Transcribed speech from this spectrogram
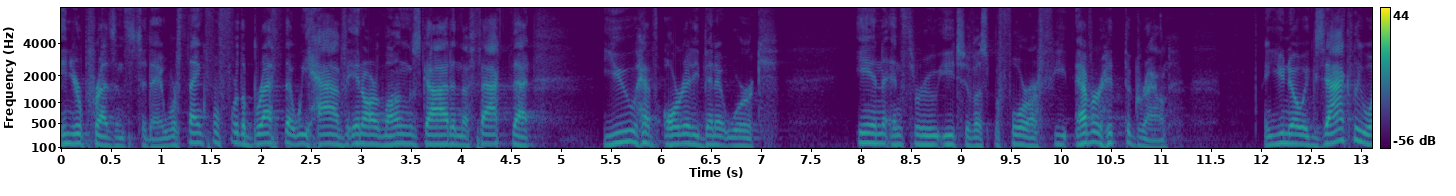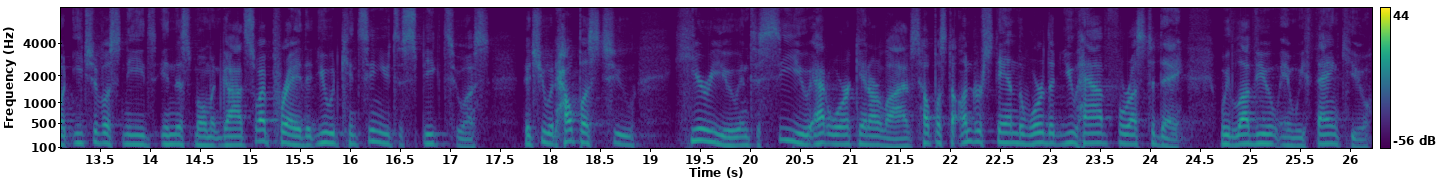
in your presence today. We're thankful for the breath that we have in our lungs, God, and the fact that you have already been at work in and through each of us before our feet ever hit the ground. And you know exactly what each of us needs in this moment, God. So I pray that you would continue to speak to us, that you would help us to hear you and to see you at work in our lives. Help us to understand the word that you have for us today. We love you and we thank you.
